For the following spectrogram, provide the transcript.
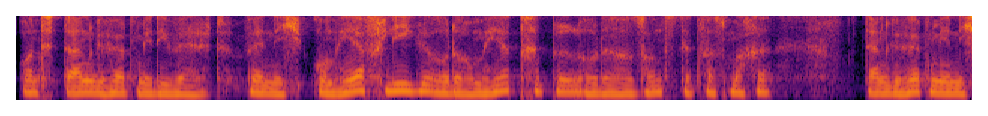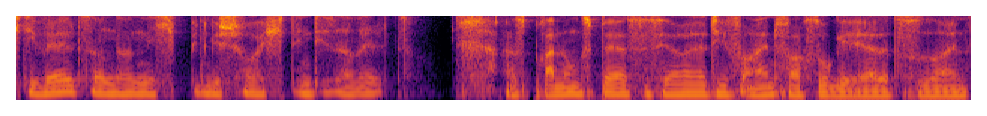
und dann gehört mir die Welt. Wenn ich umherfliege oder umhertrippel oder sonst etwas mache, dann gehört mir nicht die Welt, sondern ich bin gescheucht in dieser Welt. Als Brandungsbär ist es ja relativ einfach, so geerdet zu sein.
